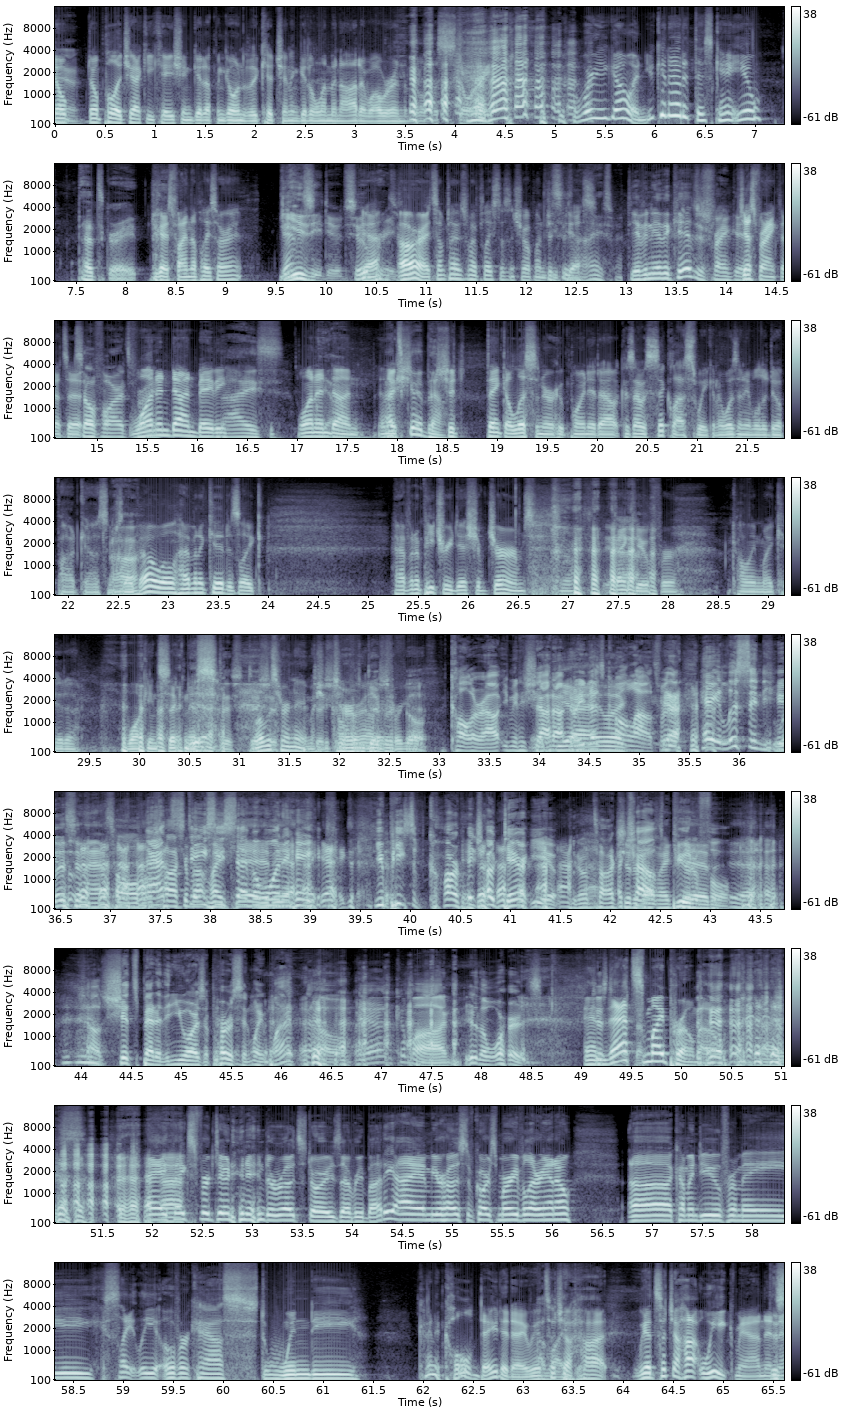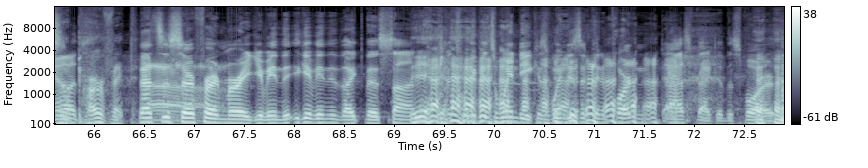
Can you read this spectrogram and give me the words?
Don't don't pull a Jackie Kashian, get up and go into the kitchen and get a limonada while we're in the middle of the story. Where are you going? You can edit this, can't you? That's great. Did you guys find the place all right? Easy, dude. Super Yeah. easy. All right. Sometimes my place doesn't show up on This GPS. is nice, man. Do you have any other kids, or Frank? Just Frank. That's it. So far, it's one and done, baby. nice. One and done. And That's I sh- good, though. Should thank a listener who pointed out because I was sick last week and I wasn't able to do a podcast. And he's Uh-huh. like, "Oh well, having a kid is like having a petri dish of germs." So, thank you for calling my kid a walking sickness. Yeah. Dish- what was her of- name? I should call her out. I forget. Call her out. You mean a shout out? no, Yeah, he does like- call outs. We're hey, listen, you. Listen, asshole. Don't At talk about my Stacy seven one eight. kid. You piece of garbage! How dare you? You don't talk That shit about child's my kid. beautiful. Yeah. Child shit's better than you are as a person. Wait, what? No, man, come on. You're the worst. And Just that's my promo. hey, thanks for tuning in to Road Stories, everybody. I am your host, of course, Murray Valeriano, uh, coming to you from a slightly overcast, windy, kind of cold day today. We had such a it. hot, we had such a hot week, man. And This now is it's, perfect. That's the surfer and Murray giving the, giving the, like the sun. Yeah. If it's, if it's windy, because wind is an important aspect of the sport.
